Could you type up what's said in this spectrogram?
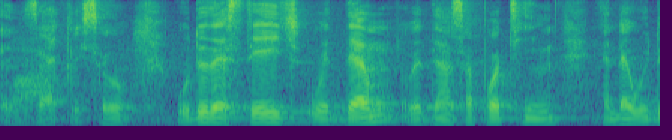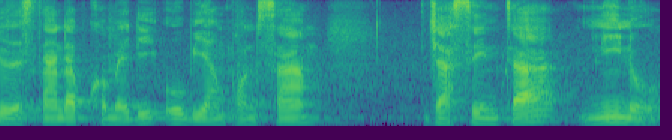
Exactly. So we'll do the stage with them, with their support team, and then we'll do the stand-up comedy, Obi Amponsah, Jacinta, Nino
